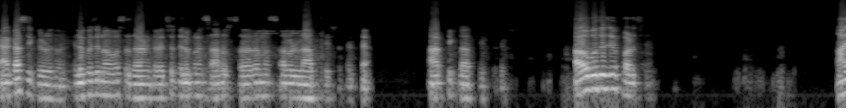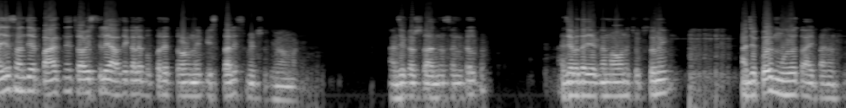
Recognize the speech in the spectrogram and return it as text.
આકાશી ખેડૂત હોય, એ લોકો જે નવસ્ત્ર ધારણ કરે છે, તે લોકોને સારો સારામાં સારો લાભ થઈ શકે છે. આર્થિક લાભ થઈ શકે છે. આવું બધું જે ફળ છે, આજે સાંજે પાંચ ને ચોવીસથી લઈ આવતીકાલે બપોરે ત્રણ ને પિસ્તાલીસ મિનિટ સુધીમાં મળે. આજે કરશો આજનો સંકલ્પ. આજે બધા યજ્ઞમાં આવવાનું ચૂકશો નહીં. આજે કોઈ મુહૂર્ત આપ્યા નથી.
